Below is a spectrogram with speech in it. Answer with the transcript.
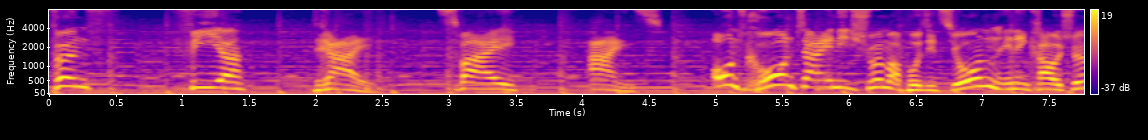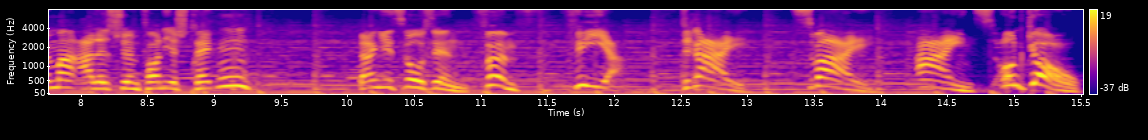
5, 4, 3, 2, 1. Und runter in die Schwimmerposition, in den Kraulschwimmer. Alles schön von dir strecken. Dann geht's los in 5, 4, 3, 2, 1 und go!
